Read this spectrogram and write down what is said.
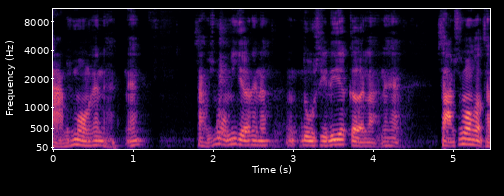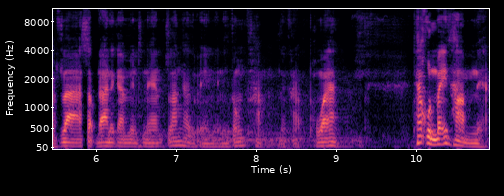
สามชั่วโมงแล้วกันนะนะสามชั่วโมงไม่เยอะเลยนะดูซีรีส์ก็เกินละนะฮะสามชั่วโมงต่อสัปดาห์สัปดาห์ในการ maintenance ร่างกายตัวเองเนี่ยนี่ต้องทำนะครับ เพราะว่าถ้าคุณไม่ทำเนี่ย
